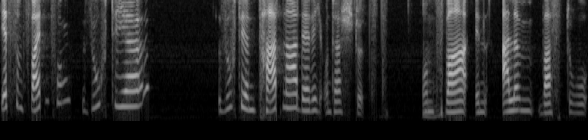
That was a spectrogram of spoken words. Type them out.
Jetzt zum zweiten Punkt. Such dir, such dir einen Partner, der dich unterstützt. Und mhm. zwar in allem, was du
